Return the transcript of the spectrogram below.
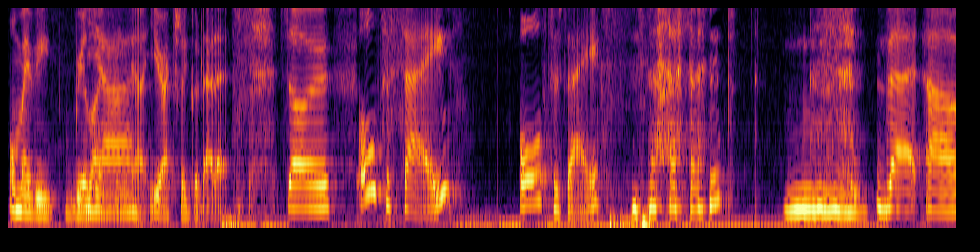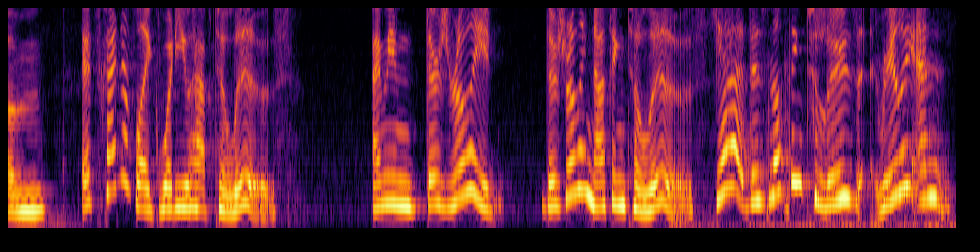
or maybe realizing Yeah. that you're actually good at it. So, all to say, all to say that that um It's kind of like, what do you have to lose? I mean, there's really, there's really nothing to lose. Yeah, there's nothing to lose, really, and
